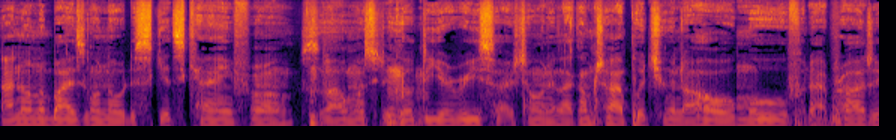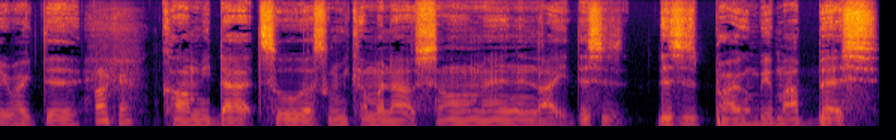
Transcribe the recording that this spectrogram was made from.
I know nobody's gonna know where the skits came from, so I want you to go do your research on it. Like I'm trying to put you in the whole mood for that project right there. Okay. Call me dot two. That's gonna be coming out soon, man. And like this is this is probably gonna be my best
